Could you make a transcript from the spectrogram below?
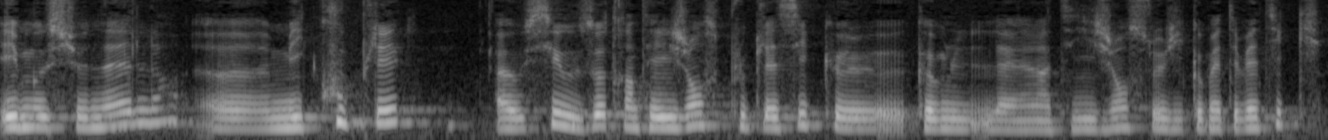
émotionnelle, mais couplée aussi aux autres intelligences plus classiques comme l'intelligence logico-mathématique.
